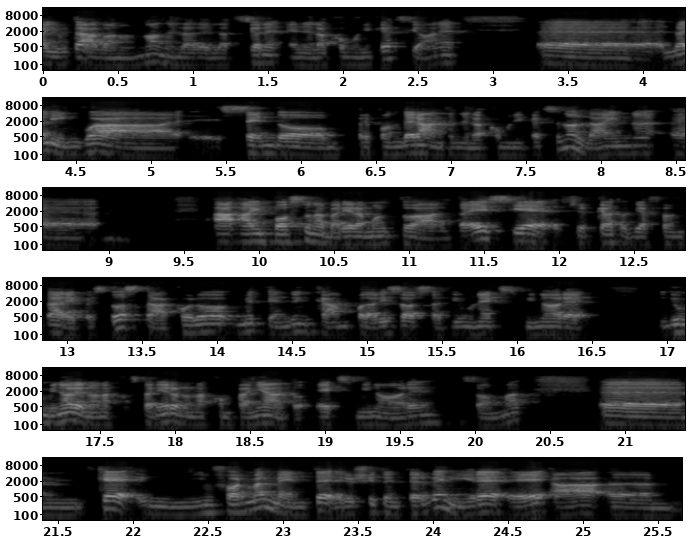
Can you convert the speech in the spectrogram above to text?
aiutavano no? nella relazione e nella comunicazione, eh, la lingua, essendo preponderante nella comunicazione online, eh, ha, ha, imposto una barriera molto alta e si è cercato di affrontare questo ostacolo mettendo in campo la risorsa di un ex minore di un minore non, straniero non accompagnato, ex minore, insomma, ehm, che informalmente è riuscito a intervenire e a ehm,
